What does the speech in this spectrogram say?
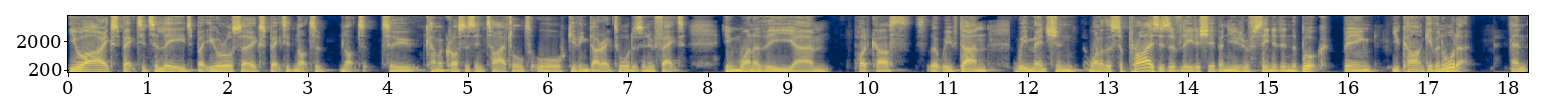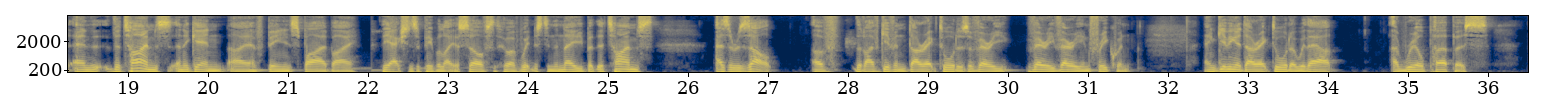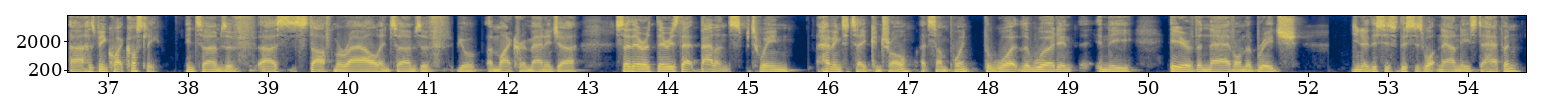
You are expected to lead, but you're also expected not to, not to, to come across as entitled or giving direct orders. And in fact, in one of the, um, podcasts that we've done, we mention one of the surprises of leadership, and you've seen it in the book, being you can't give an order. And, and the times, and again, I have been inspired by the actions of people like yourselves who I've witnessed in the Navy, but the times as a result of that I've given direct orders are very, very, very infrequent. And giving a direct order without a real purpose uh, has been quite costly in terms of uh, staff morale, in terms of you're a micromanager. So there, there is that balance between having to take control at some point. The word, the word in, in the ear of the nav on the bridge, you know, this is, this is what now needs to happen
